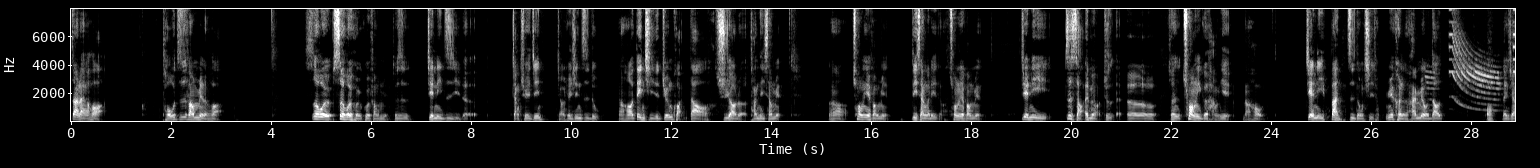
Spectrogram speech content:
再来的话，投资方面的话，社会社会回馈方面，就是建立自己的奖学金、奖学金制度，然后定期的捐款到需要的团体上面。那创业方面，第三个例子啊，创业方面建立至少哎没有，就是呃，算是创一个行业，然后。建立半自动系统，因为可能还没有到。哦，等一下，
